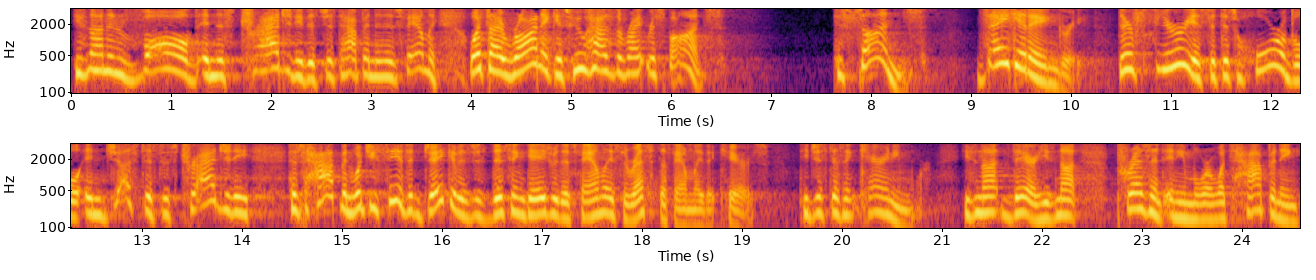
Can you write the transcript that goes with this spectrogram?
He's not involved in this tragedy that's just happened in his family. What's ironic is who has the right response? His sons. They get angry. They're furious that this horrible injustice, this tragedy has happened. What you see is that Jacob is just disengaged with his family. It's the rest of the family that cares. He just doesn't care anymore. He's not there. He's not present anymore in what's happening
